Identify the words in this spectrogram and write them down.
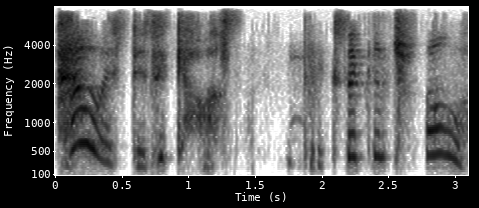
How is Dizzy Cast takes the controller?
